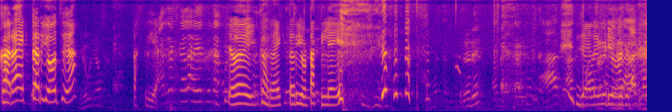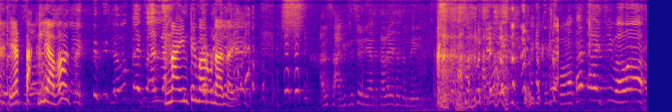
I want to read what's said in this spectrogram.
खरा ऍक्टर योच या टाकल्या खरा ऍक्टर यो टाकल्या ज्याला व्हिडिओ बघ या टाकल्या बघ. नाईन्टी मारून आलाय. सांगितलं सर येतं तुम्ही. करायची बाबा.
